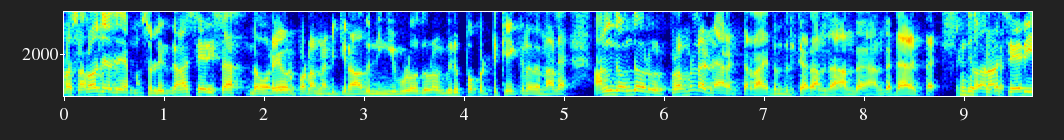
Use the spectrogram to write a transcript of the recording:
இப்போ சரோஜா அம்மா சொல்லியிருக்காங்க சரி சார் இந்த ஒரே ஒரு படம் நடிக்கிறோம். அது நீங்கள் இவ்வளோ தூரம் விருப்பப்பட்டு கேட்குறதுனால அங்கே வந்து அவர் ஒரு பிரபல டேரக்டராக இருந்திருக்காரு அந்த அந்த அந்த டேரக்டர் அதனால சரி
